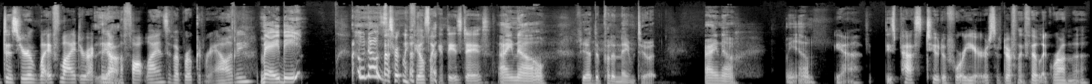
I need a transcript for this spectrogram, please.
does your life lie directly Yeah. on the fault lines of a broken reality? Maybe. Who knows? It certainly feels like it these days. I know. If you had to put a name to it. I know. Yeah. Yeah, these past two to four years have definitely felt like we're on the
